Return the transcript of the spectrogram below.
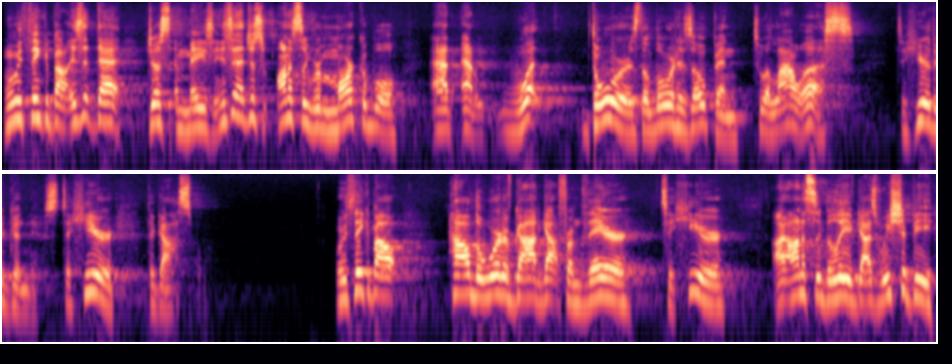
When we think about, isn't that just amazing? Isn't that just honestly remarkable at, at what doors the Lord has opened to allow us to hear the good news, to hear the gospel? When we think about how the Word of God got from there to here, I honestly believe, guys, we should be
